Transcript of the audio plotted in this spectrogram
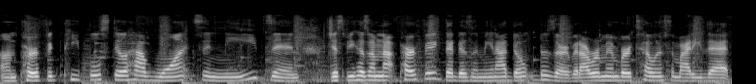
Unperfect people still have wants and needs, and just because I'm not perfect, that doesn't mean I don't deserve it. I remember telling somebody that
